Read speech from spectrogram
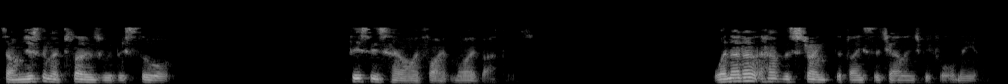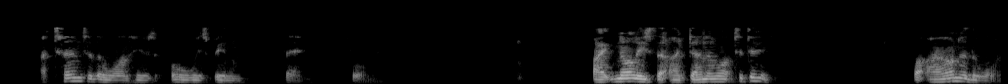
So I'm just going to close with this thought. This is how I fight my battles. When I don't have the strength to face the challenge before me, I turn to the one who's always been there for me. I acknowledge that I don't know what to do, but I honour the one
